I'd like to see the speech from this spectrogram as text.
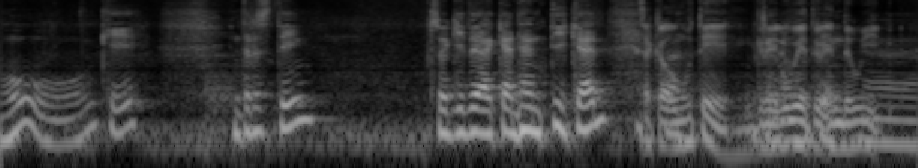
Oh okay. Interesting. So kita akan nantikan. Cakap orang putih. Great way to end the week. Uh,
